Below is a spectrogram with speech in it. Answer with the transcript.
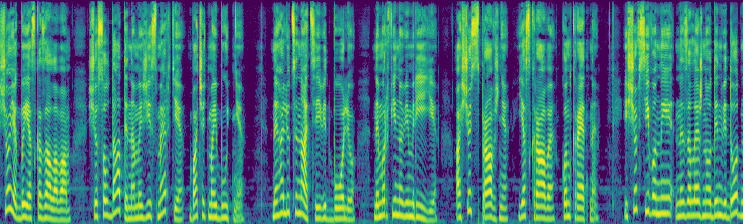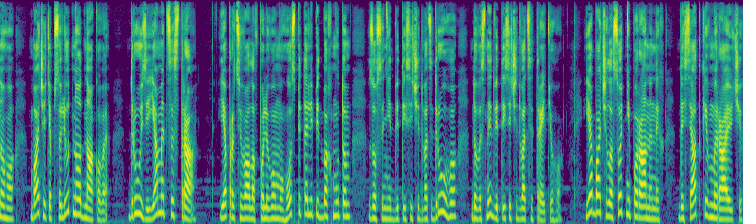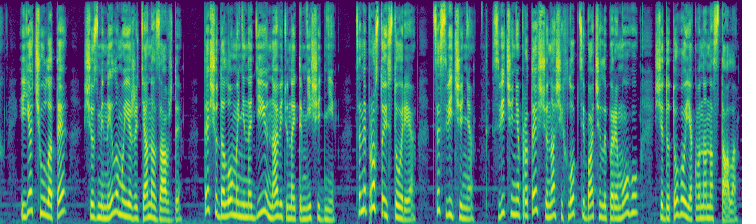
Що, якби я сказала вам, що солдати на межі смерті бачать майбутнє? Не галюцинації від болю, не морфінові мрії, а щось справжнє, яскраве, конкретне. І що всі вони, незалежно один від одного, бачать абсолютно однакове. Друзі, я медсестра. Я працювала в польовому госпіталі під Бахмутом з осені 2022 до весни 2023. Я бачила сотні поранених, десятки вмираючих, і я чула те, що змінило моє життя назавжди, те, що дало мені надію навіть у найтемніші дні. Це не просто історія, це свідчення. Свідчення про те, що наші хлопці бачили перемогу ще до того, як вона настала.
